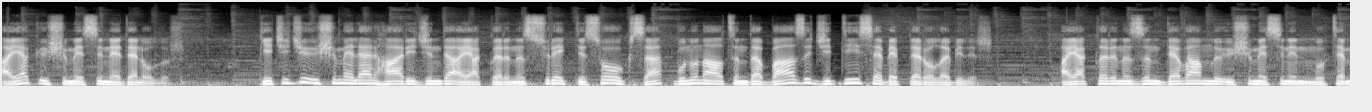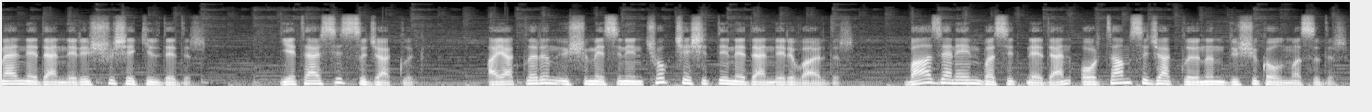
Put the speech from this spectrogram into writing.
Ayak üşümesi neden olur? Geçici üşümeler haricinde ayaklarınız sürekli soğuksa, bunun altında bazı ciddi sebepler olabilir. Ayaklarınızın devamlı üşümesinin muhtemel nedenleri şu şekildedir. Yetersiz sıcaklık. Ayakların üşümesinin çok çeşitli nedenleri vardır. Bazen en basit neden, ortam sıcaklığının düşük olmasıdır.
